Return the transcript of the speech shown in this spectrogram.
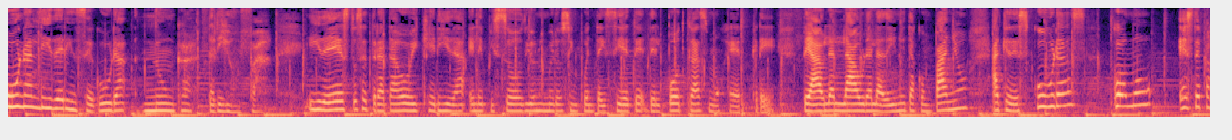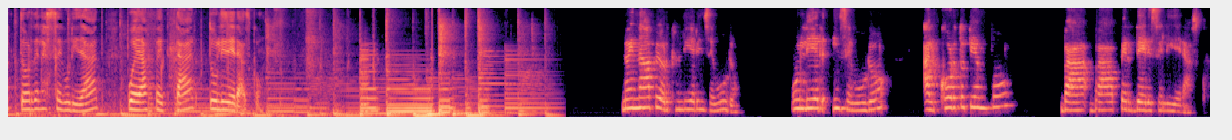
Una líder insegura nunca triunfa. Y de esto se trata hoy, querida, el episodio número 57 del podcast Mujer Cree. Te habla Laura Ladino y te acompaño a que descubras cómo este factor de la seguridad puede afectar tu liderazgo. No hay nada peor que un líder inseguro un líder inseguro al corto tiempo va, va a perder ese liderazgo.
